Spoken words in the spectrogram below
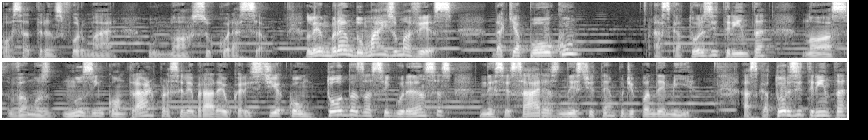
possa transformar o nosso coração. Lembrando mais uma vez, daqui a pouco às 14h30, nós vamos nos encontrar para celebrar a Eucaristia com todas as seguranças necessárias neste tempo de pandemia. Às 14h30,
